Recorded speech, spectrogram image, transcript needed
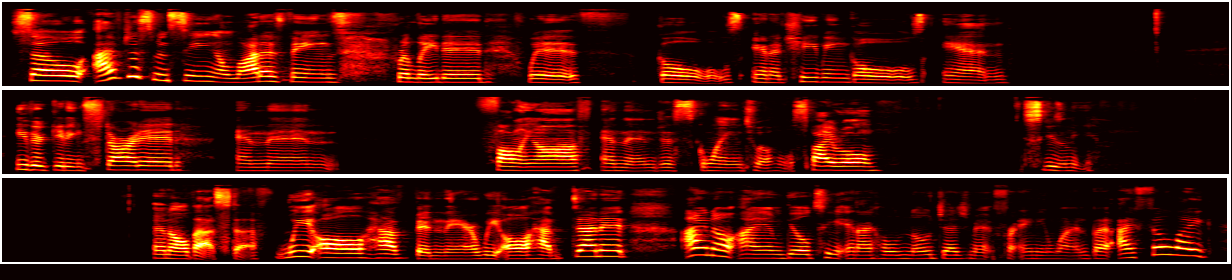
So I've just been seeing a lot of things related with goals and achieving goals and either getting started and then falling off and then just going into a whole spiral. Excuse me. And all that stuff. We all have been there. We all have done it. I know I am guilty and I hold no judgment for anyone, but I feel like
